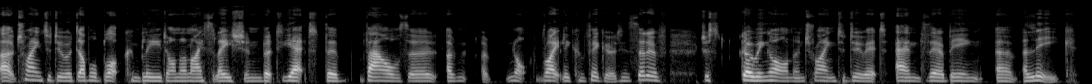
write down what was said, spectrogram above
uh, trying to do a double block and bleed on an isolation, but yet the valves are, are, are, not rightly configured, instead of just going on and trying to do it and there being a, a leak,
